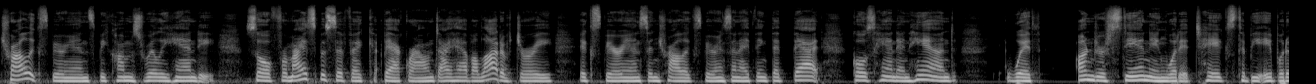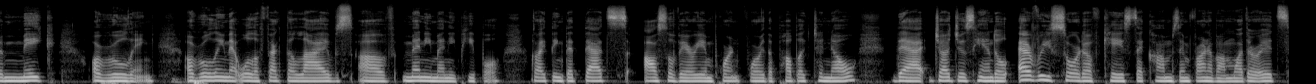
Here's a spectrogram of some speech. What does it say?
trial experience becomes really handy. So, for my specific background, I have a lot of jury experience and trial experience, and I think that that goes hand in hand with understanding what it takes to be able to make a ruling, a ruling that will affect the lives of many, many people. So I think that that's also very important for the public to know that judges handle every sort of case that comes in front of them, whether it's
